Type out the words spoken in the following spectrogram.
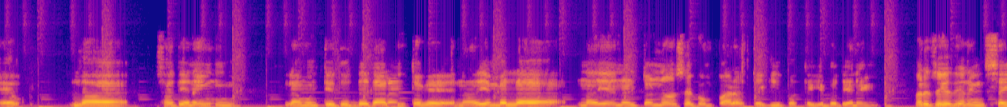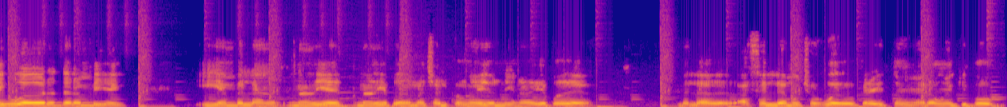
eh, la, o sea, tienen la multitud de talento que nadie en verdad, nadie en el torneo se compara a este equipo. Este equipo tienen, parece que tienen seis jugadores de NBA y en verdad nadie, nadie puede marchar con ellos ni nadie puede hacerle mucho juego. Creighton era un equipo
